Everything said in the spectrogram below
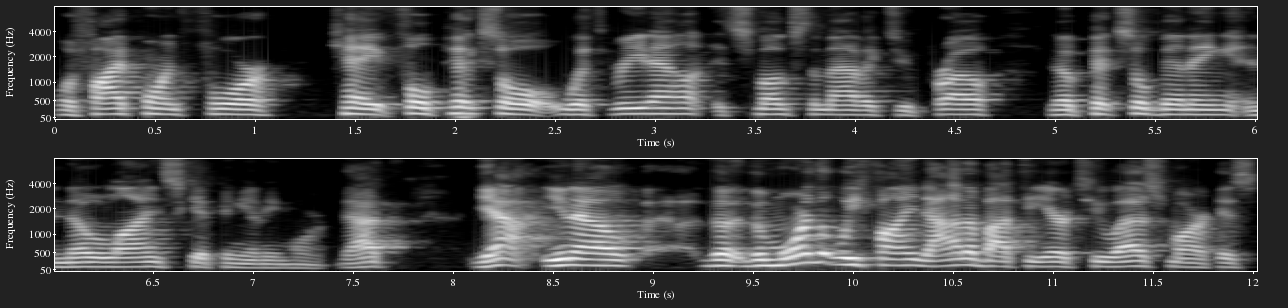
with 5.4K full pixel with readout, it smokes the Mavic 2 Pro. No pixel binning and no line skipping anymore. That yeah, you know, the the more that we find out about the Air 2S, Marcus,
